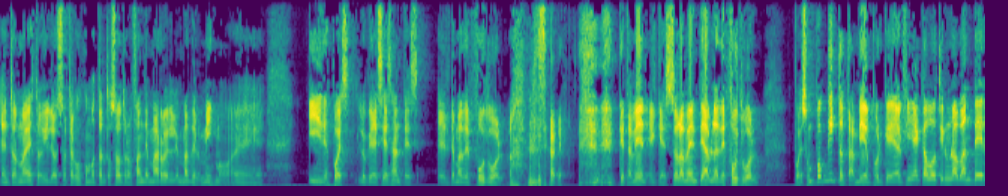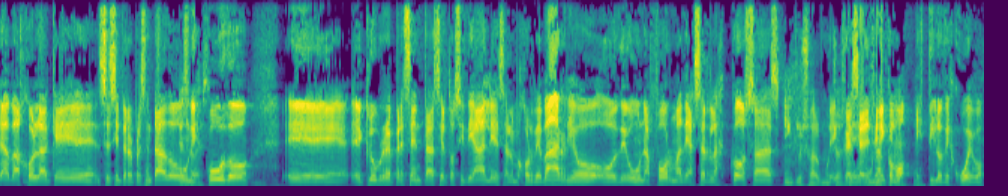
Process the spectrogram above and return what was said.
en torno a esto, y los otakus como tantos otros, fan de Marvel es más de lo mismo. eh, y después, lo que decías antes, el tema del fútbol, Hmm. ¿sabes? Que también, el que solamente habla de fútbol, pues un poquito también, porque al fin y al cabo tiene una bandera bajo la que se siente representado, Eso un es. escudo, eh, el club representa ciertos ideales, a lo mejor de barrio, o de una forma de hacer las cosas. Incluso muchos que de se definen como estilo de juego.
